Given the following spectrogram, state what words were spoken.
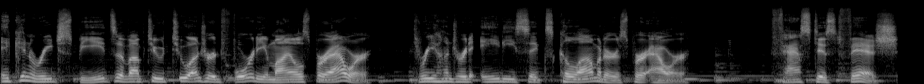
it can reach speeds of up to 240 miles per hour, 386 kilometers per hour. Fastest fish,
